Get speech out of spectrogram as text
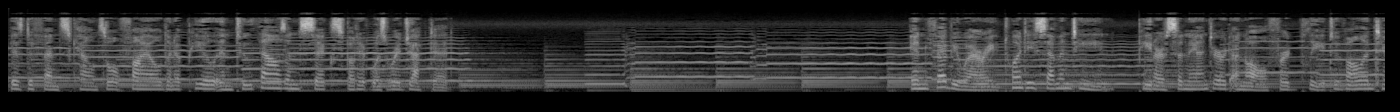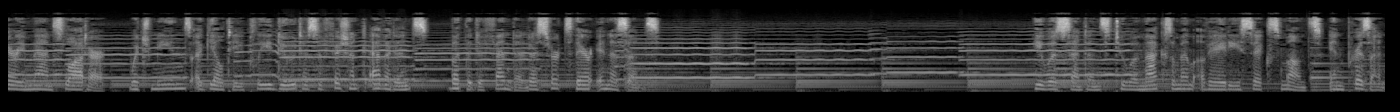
His defense counsel filed an appeal in 2006 but it was rejected. In February 2017, Peterson entered an Alford plea to voluntary manslaughter, which means a guilty plea due to sufficient evidence, but the defendant asserts their innocence. He was sentenced to a maximum of 86 months in prison,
